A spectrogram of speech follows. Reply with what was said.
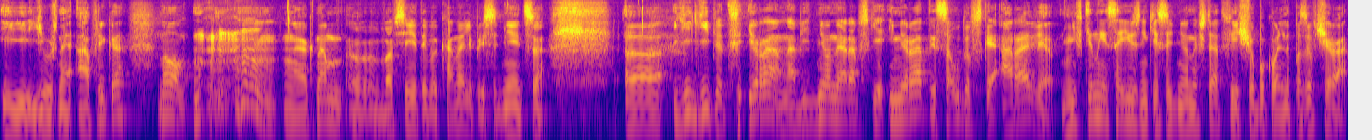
и Южная Африка Африка. Но к нам э, во всей этой веб-канале присоединяется э, Египет, Иран, Объединенные Арабские Эмираты, Саудовская Аравия, нефтяные союзники Соединенных Штатов еще буквально позавчера,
